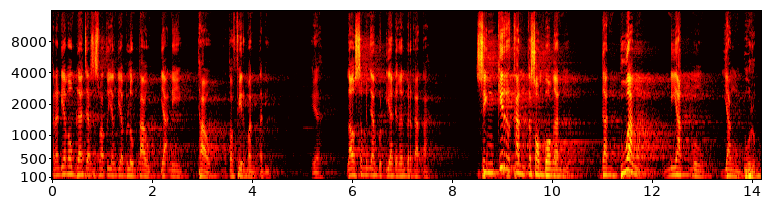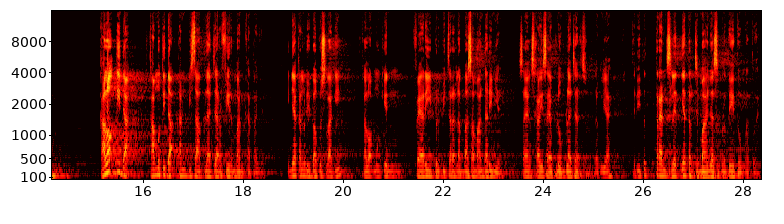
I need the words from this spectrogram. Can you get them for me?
Karena dia mau belajar sesuatu yang dia belum tahu, yakni tahu atau firman tadi. Ya. Lause menyambut dia dengan berkata, singkirkan kesombonganmu dan buang niatmu yang buruk. Kalau tidak, kamu tidak akan bisa belajar firman katanya. Ini akan lebih bagus lagi kalau mungkin Ferry berbicara dalam bahasa Mandarin ya. Sayang sekali saya belum belajar saudaraku ya. Jadi itu translate-nya terjemahannya seperti itu Tuhan.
